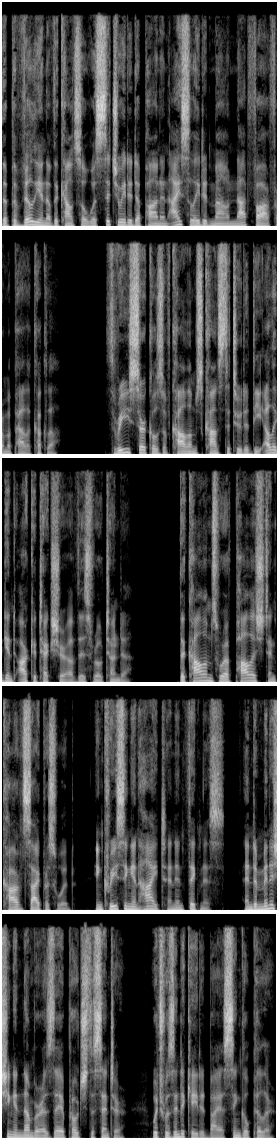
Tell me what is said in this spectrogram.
The pavilion of the council was situated upon an isolated mound not far from Apalachucla. Three circles of columns constituted the elegant architecture of this rotunda. The columns were of polished and carved cypress wood, increasing in height and in thickness, and diminishing in number as they approached the center, which was indicated by a single pillar.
